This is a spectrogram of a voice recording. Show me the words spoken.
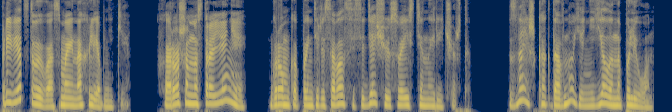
«Приветствую вас, мои нахлебники!» «В хорошем настроении?» — громко поинтересовался сидящий у своей стены Ричард. «Знаешь, как давно я не ела Наполеон?»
